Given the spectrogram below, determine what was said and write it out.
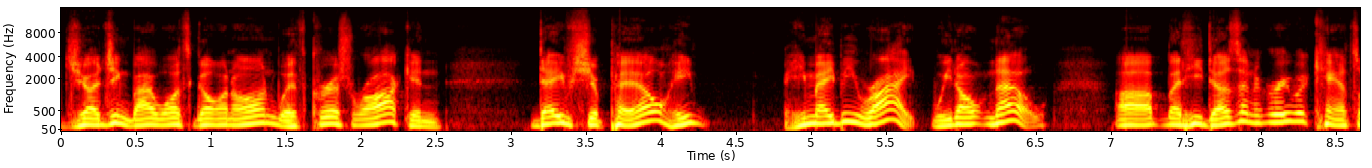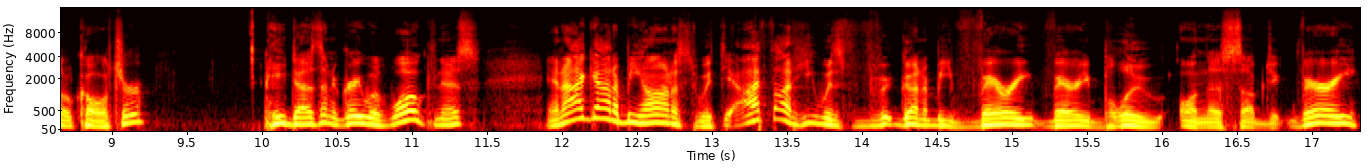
judging by what's going on with Chris Rock and Dave Chappelle, he he may be right. We don't know. Uh, but he doesn't agree with cancel culture. He doesn't agree with wokeness. And I got to be honest with you. I thought he was v- going to be very, very blue on this subject, very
